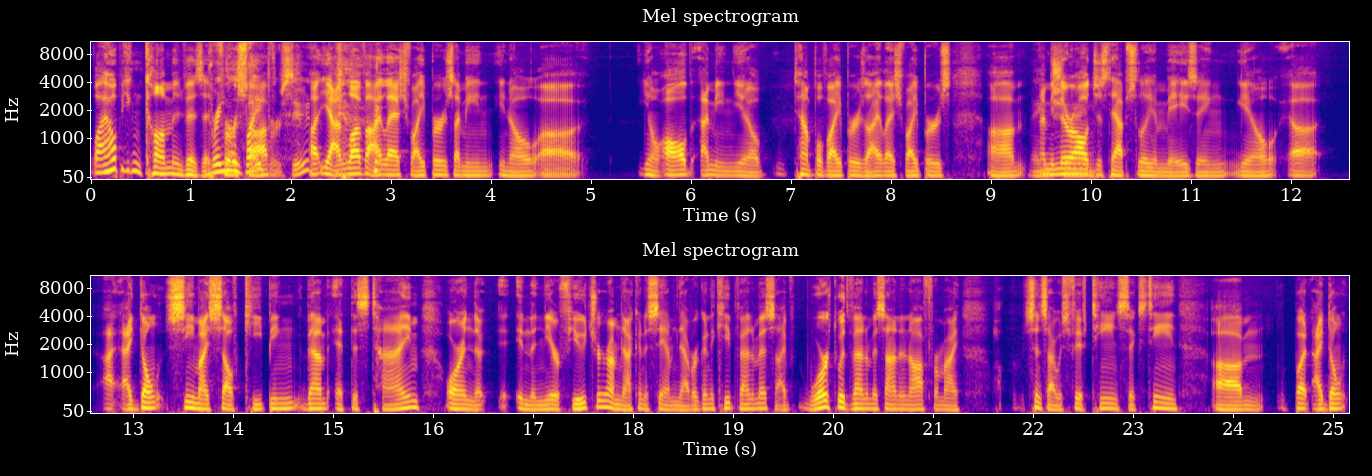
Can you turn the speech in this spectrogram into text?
Well, I hope you can come and visit. Bring those first off. vipers, dude. Uh, yeah, I love eyelash vipers. I mean, you know, uh, you know, all. I mean, you know, temple vipers, eyelash vipers. Um, I mean, they're all just absolutely amazing. You know, uh, I, I don't see myself keeping them at this time or in the in the near future. I'm not going to say I'm never going to keep venomous. I've worked with venomous on and off for my since I was 15, 16. Um, but I don't.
